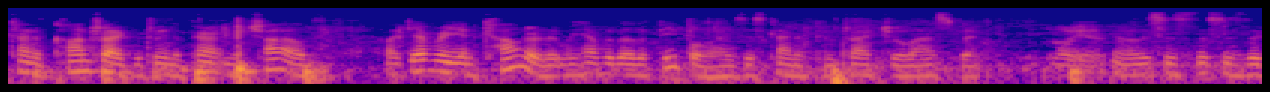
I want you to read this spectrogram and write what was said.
kind of contract between the parent and the child, like every encounter that we have with other people has this kind of contractual aspect. Oh yeah. You know, this is this is the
